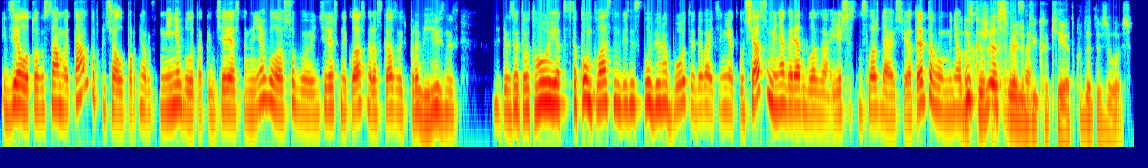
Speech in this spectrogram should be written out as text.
и делала то же самое там, подключала партнеров, мне не было так интересно, мне было особо интересно и классно рассказывать про бизнес. И вот это вот, ой, я в таком классном бизнес-клубе работаю, давайте. Нет, вот сейчас у меня горят глаза, я сейчас наслаждаюсь, и от этого у меня Расскажи о своей любви к хоккею. Откуда это взялось?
